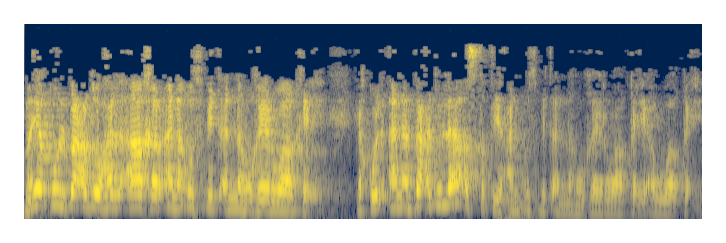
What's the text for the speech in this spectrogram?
ما يقول بعضها الآخر أنا أثبت أنه غير واقعي؟ يقول أنا بعد لا أستطيع أن أثبت أنه غير واقعي أو واقعي.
